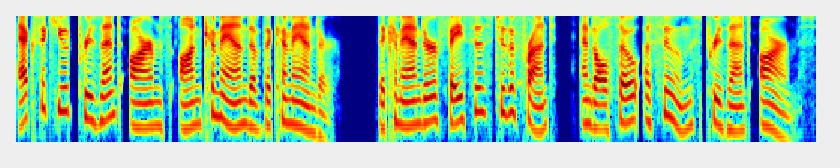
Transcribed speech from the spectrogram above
execute present arms on command of the commander. The commander faces to the front and also assumes present arms.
